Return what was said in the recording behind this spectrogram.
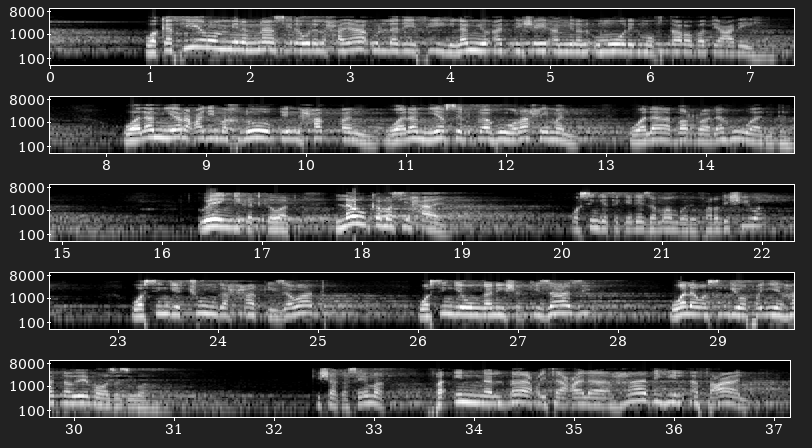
وكثير من الناس لولا الحياء الذي فيه لم يؤد شيئا من الأمور المفترضة عليه ولم يرعى لمخلوق حقا ولم يصر له رحما ولا بر له والدا. وينجي كتكوات لو كما سيحايا. وسنجي تكديزا مامو لفرضشيوة وسنجي تشونغ حقي زواتو. وسنجي unganisha كزازي wala wasingewafanyia hata wema wazazi wao. Kisha akasema fa innal ba'itha ala hadhihi al-af'al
